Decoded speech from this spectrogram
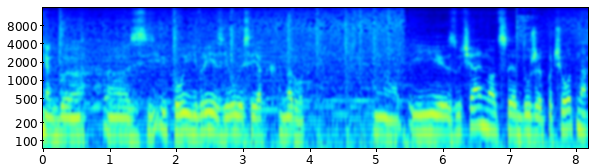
якби коли євреї з'явилися як народ. Ну, і звичайно, це дуже почетно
